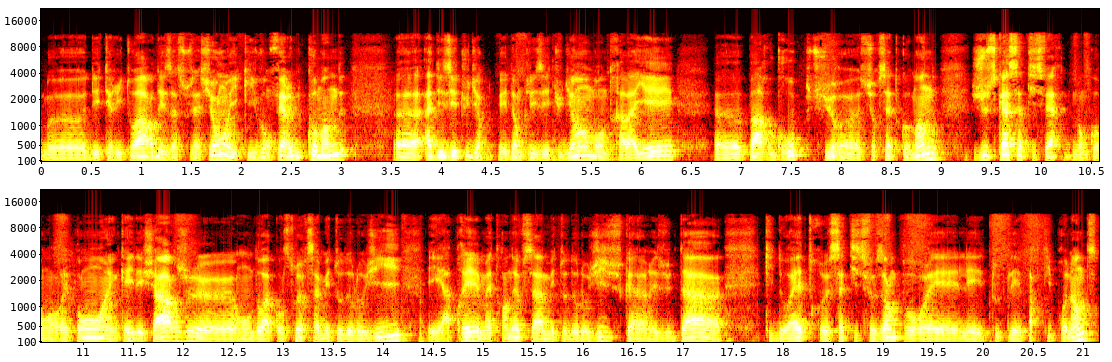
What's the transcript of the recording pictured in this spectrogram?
des territoires, des associations, et qui vont faire une commande à des étudiants. Et donc, les étudiants vont travailler euh, par groupe sur, euh, sur cette commande jusqu'à satisfaire. Donc on répond à un cahier des charges, euh, on doit construire sa méthodologie et après mettre en œuvre sa méthodologie jusqu'à un résultat qui doit être satisfaisant pour les, toutes les parties prenantes.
